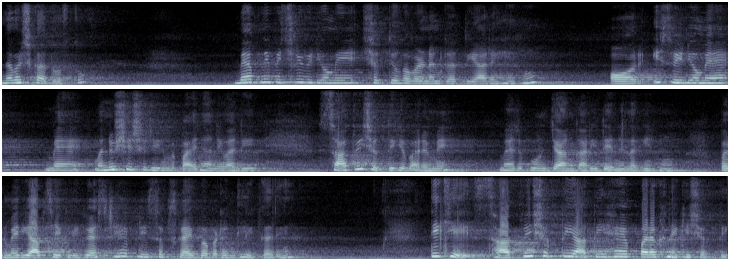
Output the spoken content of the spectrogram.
नमस्कार दोस्तों। मैं अपनी पिछली वीडियो में शक्तियों का वर्णन करती आ रही हूँ और इस वीडियो में मैं मनुष्य शरीर में पाई जाने वाली सातवीं शक्ति के बारे में महत्वपूर्ण जानकारी देने लगी हूँ। पर मेरी आपसे एक रिक्वेस्ट है प्लीज़ सब्सक्राइब का बटन क्लिक करें। देखिए, सातवीं शक्ति आती है परखने की शक्ति।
